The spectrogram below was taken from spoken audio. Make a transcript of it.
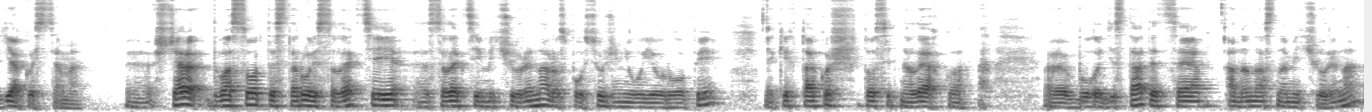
якостями. Е, Ще два сорти старої селекції, е, селекції Мічурина, розповсюджені у Європі, яких також досить нелегко е, було дістати. Це ананасна Мічурина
